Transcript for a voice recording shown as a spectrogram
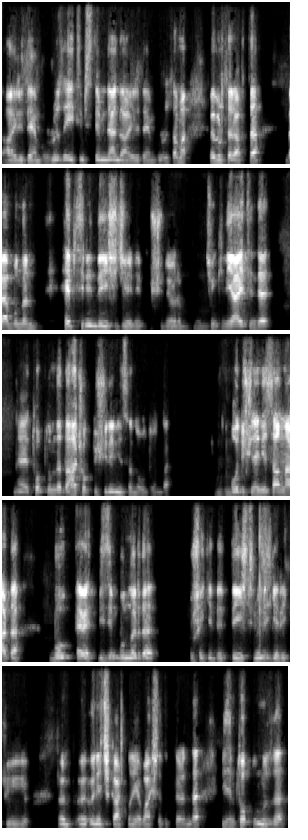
ayrı dem vururuz. Eğitim sisteminden de ayrı dem vururuz. Ama öbür tarafta ben bunların hepsinin değişeceğini düşünüyorum. Çünkü nihayetinde e, toplumda daha çok düşünen insan olduğunda o düşünen insanlar da bu evet bizim bunları da bu şekilde değiştirmemiz gerekiyor öne çıkartmaya başladıklarında bizim toplumumuzda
